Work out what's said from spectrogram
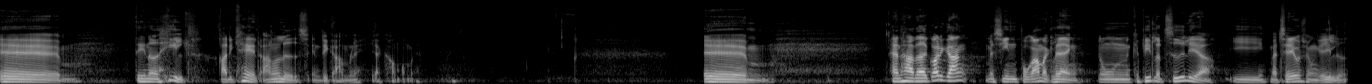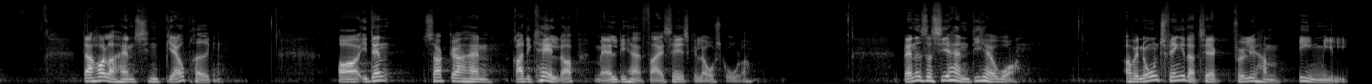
Øh, det er noget helt radikalt anderledes end det gamle, jeg kommer med. Øh, han har været godt i gang med sin programerklæring nogle kapitler tidligere i Matteus evangeliet. Der holder han sin bjergprædiken. Og i den så gør han radikalt op med alle de her farisæiske lovskoler. Blandt andet så siger han de her ord. Og vil nogen tvinge dig til at følge ham en mil,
